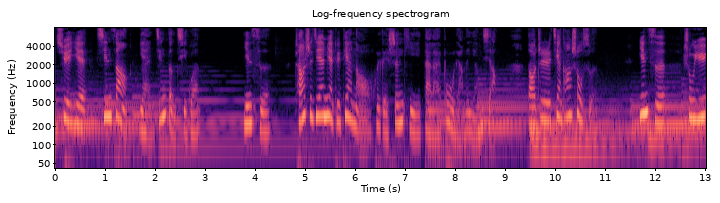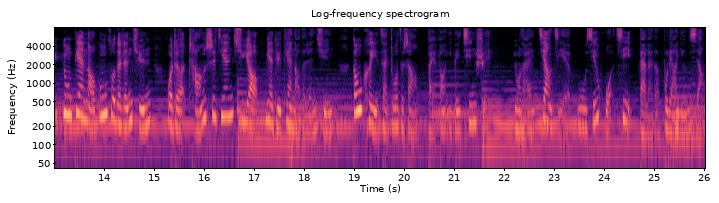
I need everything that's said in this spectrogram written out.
血液、心脏、眼睛等器官，因此，长时间面对电脑会给身体带来不良的影响，导致健康受损。因此，属于用电脑工作的人群或者长时间需要面对电脑的人群，都可以在桌子上摆放一杯清水。用来降解五行火气带来的不良影响，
